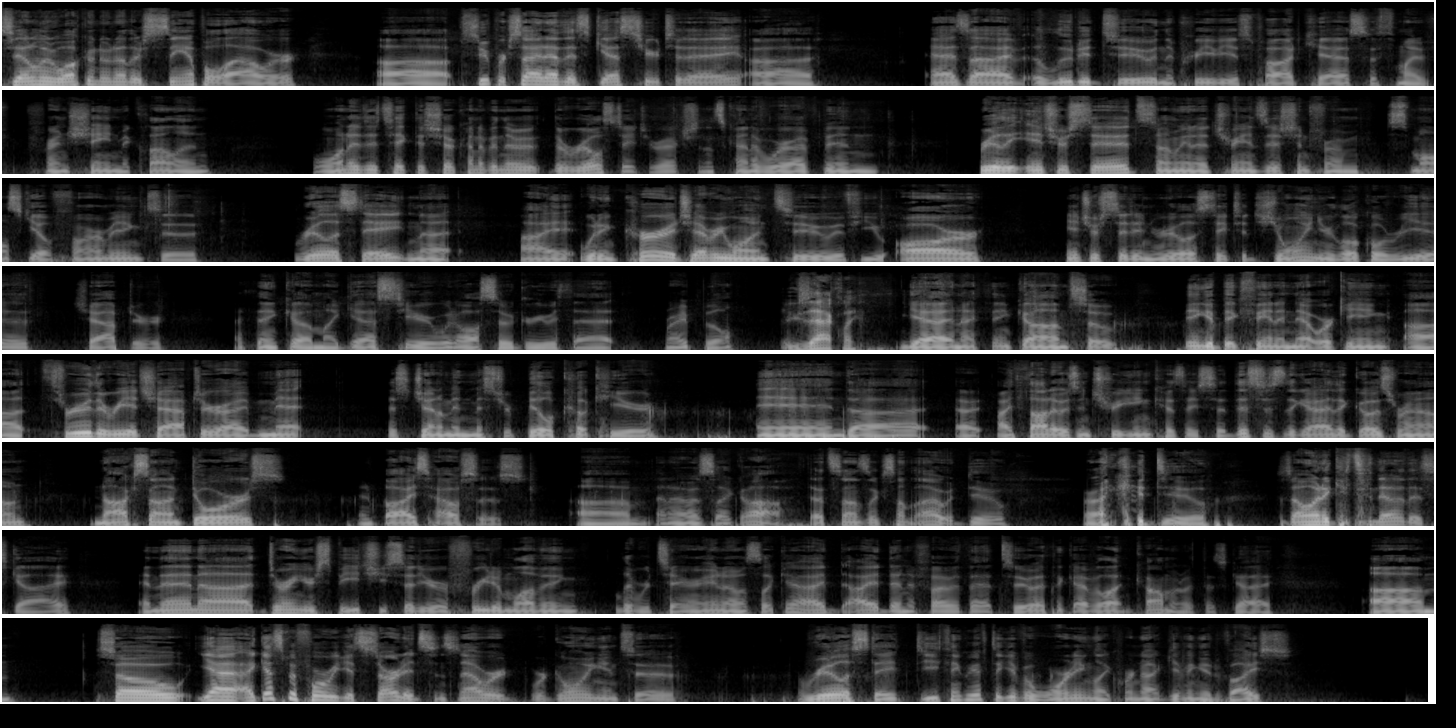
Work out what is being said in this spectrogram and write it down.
Gentlemen, welcome to another sample hour. Uh, super excited to have this guest here today. Uh, as I've alluded to in the previous podcast with my friend Shane McClellan, wanted to take the show kind of in the, the real estate direction. That's kind of where I've been really interested. So I'm going to transition from small scale farming to real estate. And uh, I would encourage everyone to, if you are interested in real estate, to join your local RIA chapter. I think uh, my guest here would also agree with that, right, Bill? Exactly. Yeah, and I think um, so. Being a big fan of networking, uh, through the RIA chapter, I met this gentleman, Mr. Bill Cook here, and uh, I, I thought it was intriguing because they said this is the guy that goes around, knocks on doors, and buys houses. Um, and I was like, oh, that sounds like something I would do, or I could do. So I want to get to know this guy. And then uh, during your speech, you said you're a freedom-loving libertarian. I was like, yeah, I, I identify with that too. I think I have a lot in common with this guy. Um, so yeah, I guess before we get started, since now we're we're going into real estate, do you think we have to give a warning, like we're not giving advice?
